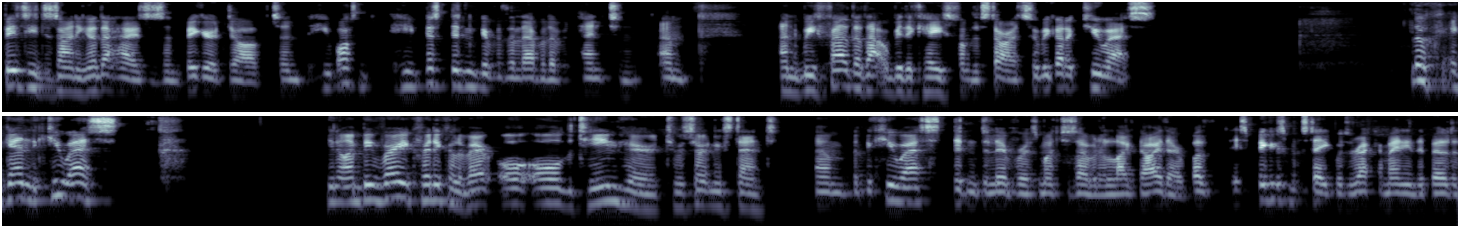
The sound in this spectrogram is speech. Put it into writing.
busy designing other houses and bigger jobs, and he wasn't. He just didn't give it the level of attention. Um, and we felt that that would be the case from the start. So we got a QS. Look again, the QS you know, I'm being very critical of all, all the team here to a certain extent. Um, but the QS didn't deliver as much as I would have liked either. But its biggest mistake was recommending the builder,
